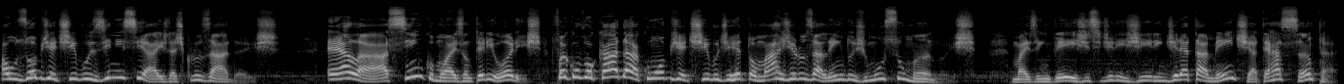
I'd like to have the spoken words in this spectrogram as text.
aos objetivos iniciais das cruzadas. Ela, assim como as anteriores, foi convocada com o objetivo de retomar Jerusalém dos muçulmanos. Mas em vez de se dirigirem diretamente à Terra Santa,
